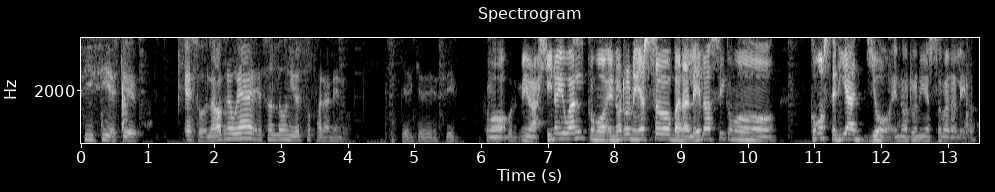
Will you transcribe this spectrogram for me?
sí, sí, es que eso, la otra weá son los universos paralelos. Que, que sí. Como, me imagino igual, como en otro universo paralelo, así como, ¿cómo sería yo en otro universo paralelo?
